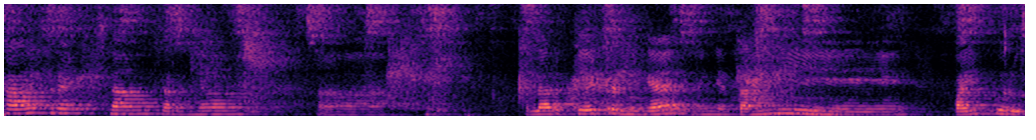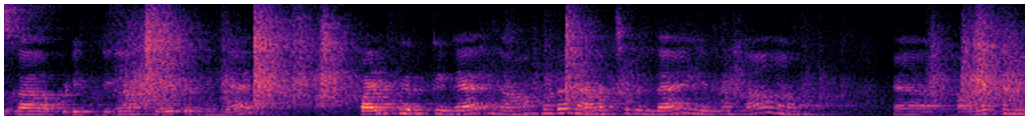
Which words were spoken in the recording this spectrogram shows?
ஹாய் ஃப்ரெண்ட்ஸ் நான் சரண்யா. எல்லோரும் கேட்டிருந்தீங்க. நீங்கள் தண்ணி பைப் இருக்கா அப்படி இப்படிலாம் கேட்டிருந்தீங்க. பைப் இருக்குங்க. நான் கூட நினச்சிருந்தேன் என்னென்னா நல்ல தண்ணி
